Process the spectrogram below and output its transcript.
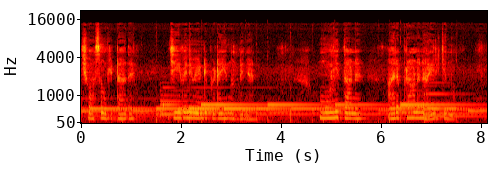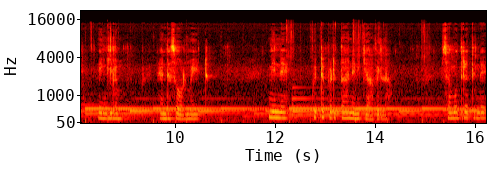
ശ്വാസം കിട്ടാതെ ജീവന് വേണ്ടി പിടയുന്നുണ്ട് ഞാൻ. മുങ്ങിത്താണ് അരപ്രാണനായിരിക്കുന്നു. എങ്കിലും എന്റെ സോൾമേറ്റ് നിന്നെ കുറ്റപ്പെടുത്താൻ എനിക്കാവില്ല. സമുദ്രത്തിന്റെ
